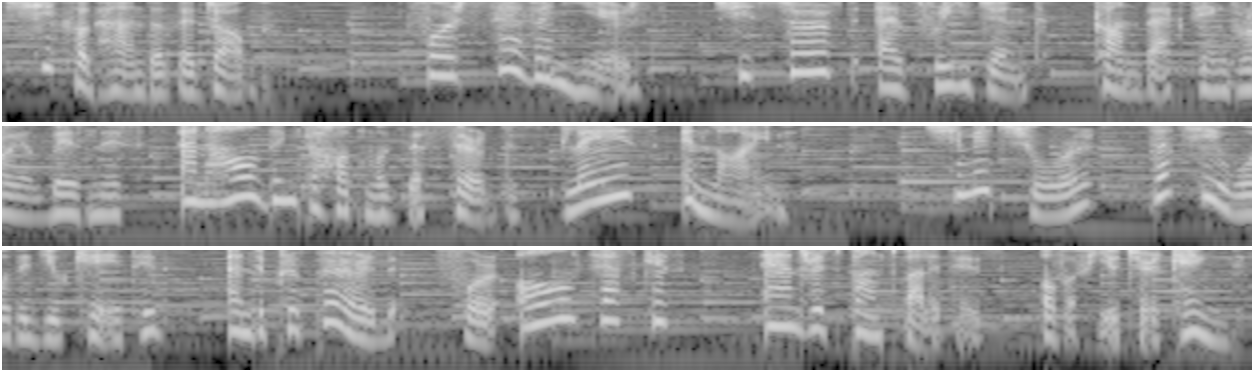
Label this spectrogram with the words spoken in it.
she could handle the job. For seven years, she served as regent, conducting royal business and holding Thutmose III's place in line. She made sure that he was educated and prepared for all tasks and responsibilities of a future king.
